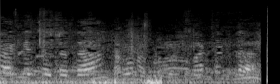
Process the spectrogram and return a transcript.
ಹಾಕಿ ಬಟ್ಟದ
